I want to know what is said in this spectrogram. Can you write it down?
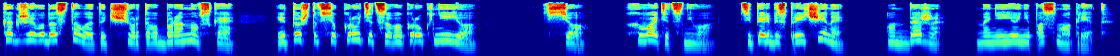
Как же его достала эта чертова Барановская, и то, что все крутится вокруг нее. Все, хватит с него. Теперь без причины он даже на нее не посмотрит.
